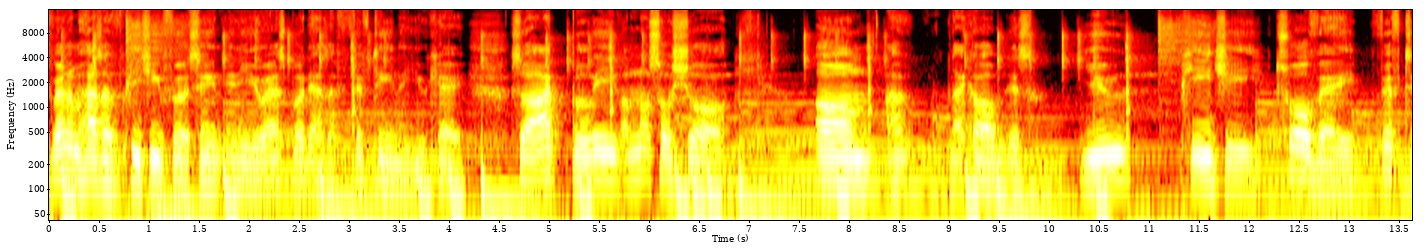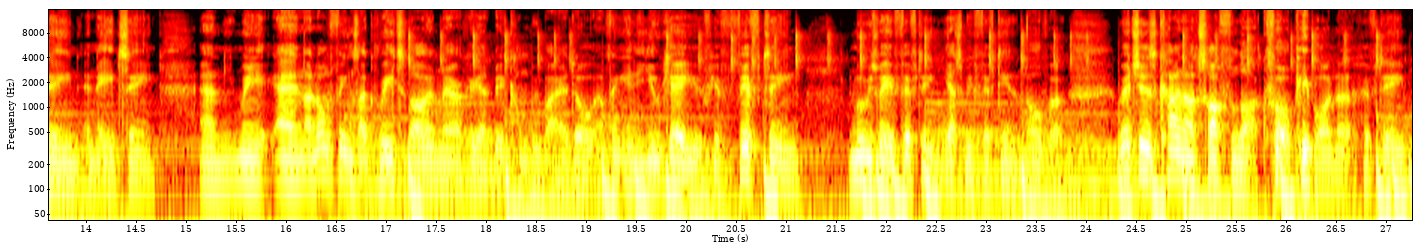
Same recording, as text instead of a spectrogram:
Venom has a PG-13 in the US, but it has a 15 in the UK. So I believe, I'm not so sure, um, I, like um, it's U, PG, 12A, 15, and 18 and we and I don't think it's like rated R in America. You have to be accompanied by adult. I think in the UK, if you're 15, movie's rated 15, you have to be 15 and over, which is kind of tough luck for people under 15.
